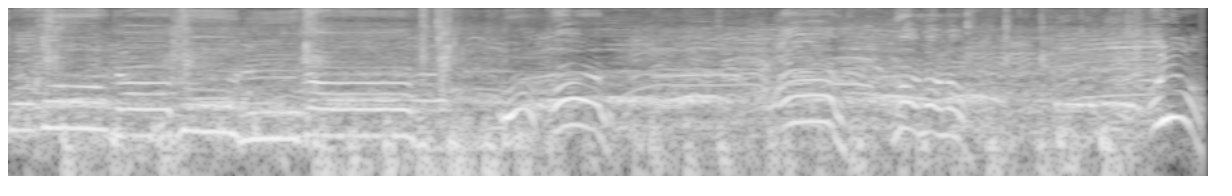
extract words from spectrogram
저보다 부르다 오, 어! 아! 아 나, 나, 나! 올려!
